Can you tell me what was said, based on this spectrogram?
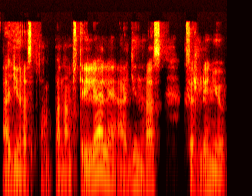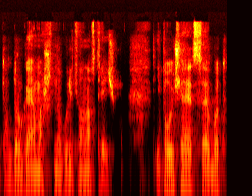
один раз там, по нам стреляли, стреляли, а один раз, к сожалению, там другая машина вылетела навстречу. И получается, вот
